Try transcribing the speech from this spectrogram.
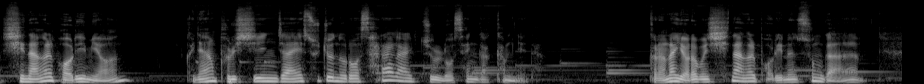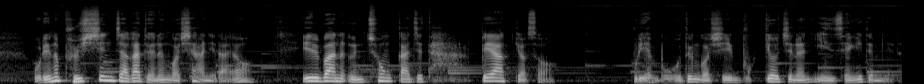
신앙을 버리면 그냥 불신자의 수준으로 살아갈 줄로 생각합니다. 그러나 여러분 신앙을 버리는 순간 우리는 불신자가 되는 것이 아니라요. 일반 은총까지 다 빼앗겨서 우리의 모든 것이 묶여지는 인생이 됩니다.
